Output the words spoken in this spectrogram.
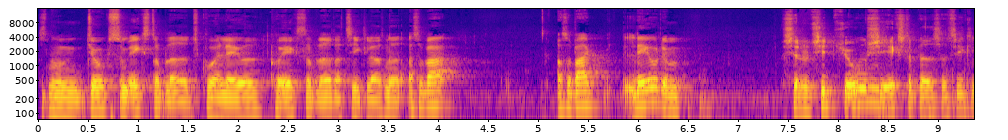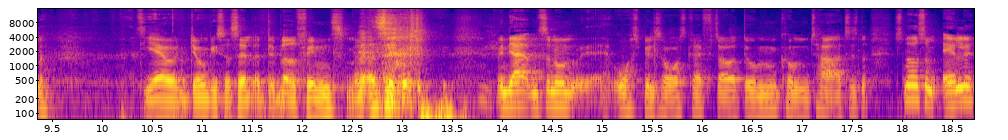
sådan nogle jokes, som Ekstrabladet kunne have lavet på Ekstrabladet artikler og sådan noget. Og så bare, og så bare lave dem Ser du tit jokes i Ekstrabladets artikler? De er jo en joke i sig selv, at det blad findes, men altså... men ja, men sådan nogle øh, ordspilsoverskrifter og dumme kommentarer til sådan noget. Sådan noget som alle...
